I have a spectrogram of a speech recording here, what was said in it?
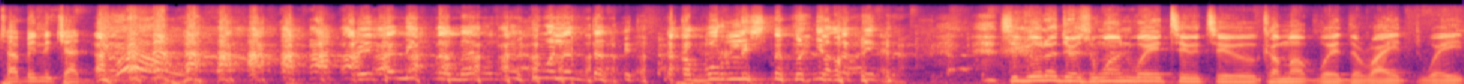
sabi ni Chad. May damit naman walang damit. Nakaburlis naman yung damit. Siguro there's one way to to come up with the right way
